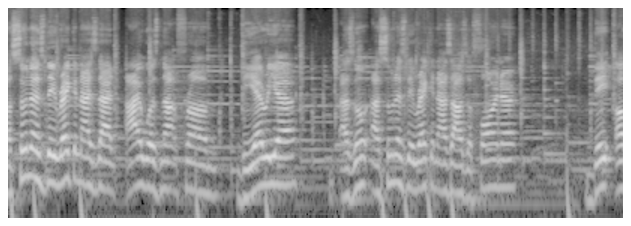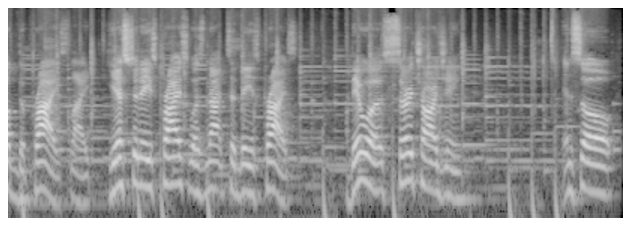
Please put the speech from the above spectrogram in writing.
as soon as they recognized that I was not from the area, as, long, as soon as they recognized I was a foreigner, they upped the price. Like yesterday's price was not today's price. They were surcharging. And so,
